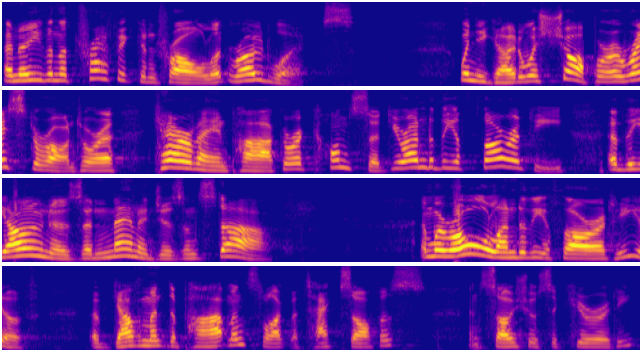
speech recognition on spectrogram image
and even the traffic control at roadworks. When you go to a shop or a restaurant or a caravan park or a concert, you're under the authority of the owners and managers and staff. And we're all under the authority of, of government departments like the tax office and social security,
